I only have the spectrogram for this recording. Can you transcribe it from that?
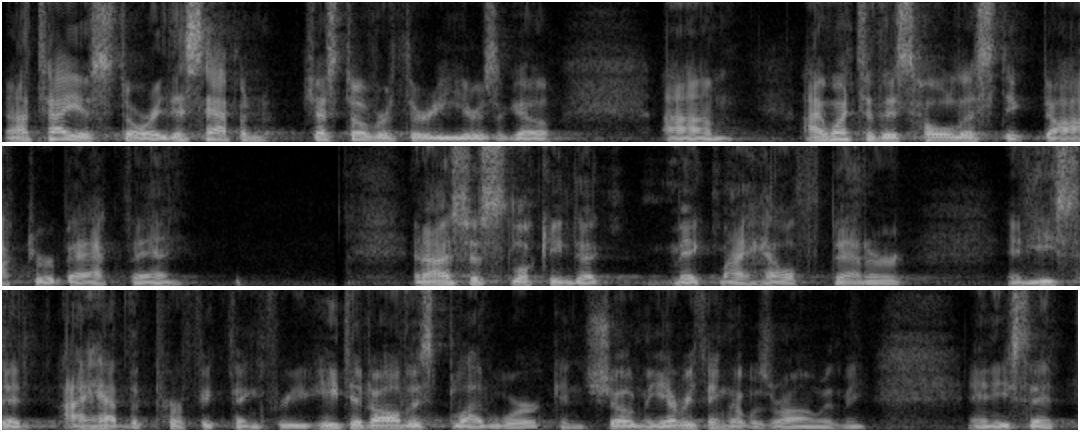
And I'll tell you a story. This happened just over 30 years ago. Um, I went to this holistic doctor back then, and I was just looking to make my health better. And he said, I have the perfect thing for you. He did all this blood work and showed me everything that was wrong with me. And he said,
